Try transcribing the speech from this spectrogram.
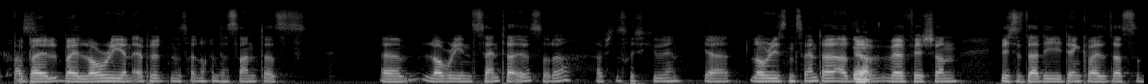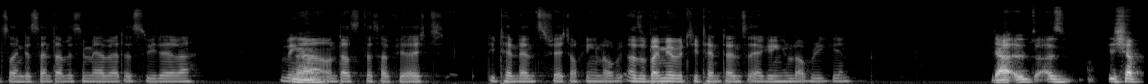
Krass. Bei, bei Laurie und Appleton ist halt noch interessant, dass ähm, Laurie ein Center ist, oder? Habe ich das richtig gesehen? Ja, Laurie ist ein Center, also ja. wäre vielleicht schon Vielleicht ist da die Denkweise, dass sozusagen der Center ein bisschen mehr wert ist wie der Winger ja. und dass deshalb vielleicht die Tendenz vielleicht auch gegen Lowry. Also bei mir wird die Tendenz eher gegen Lowry gehen. Ja, also ich habe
